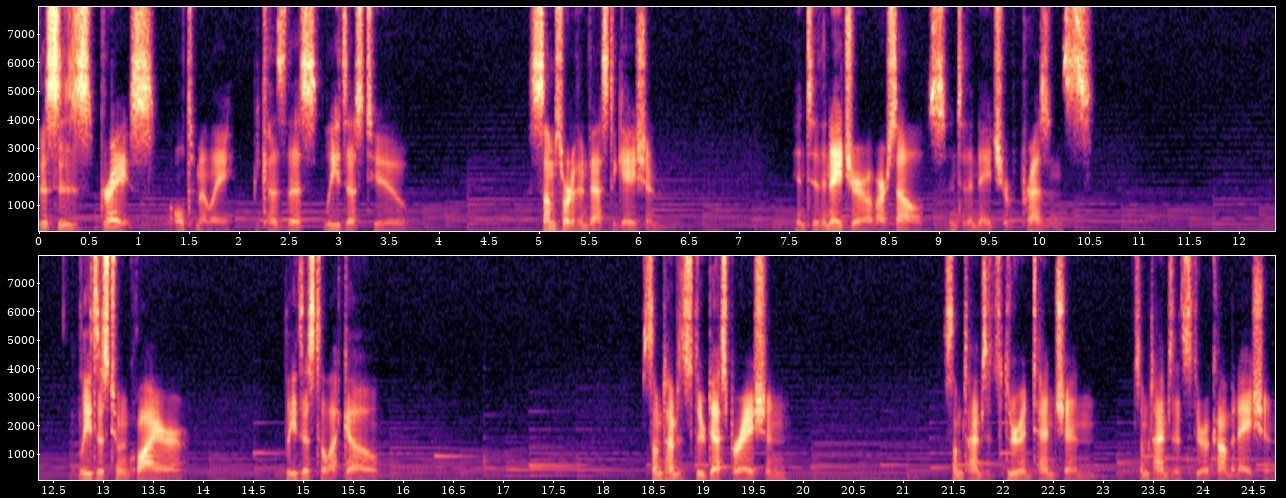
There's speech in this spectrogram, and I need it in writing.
This is grace, ultimately, because this leads us to some sort of investigation into the nature of ourselves, into the nature of presence. Leads us to inquire, leads us to let go. Sometimes it's through desperation, sometimes it's through intention, sometimes it's through a combination.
